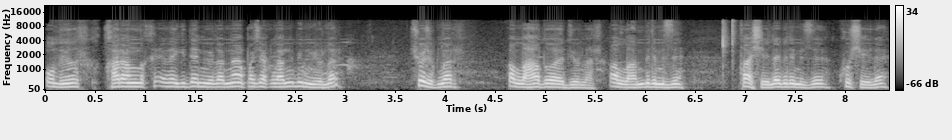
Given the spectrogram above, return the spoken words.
oluyor, karanlık eve gidemiyorlar, ne yapacaklarını bilmiyorlar. Çocuklar Allah'a dua ediyorlar. Allah'ım birimizi taş ile, birimizi kuş ile.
